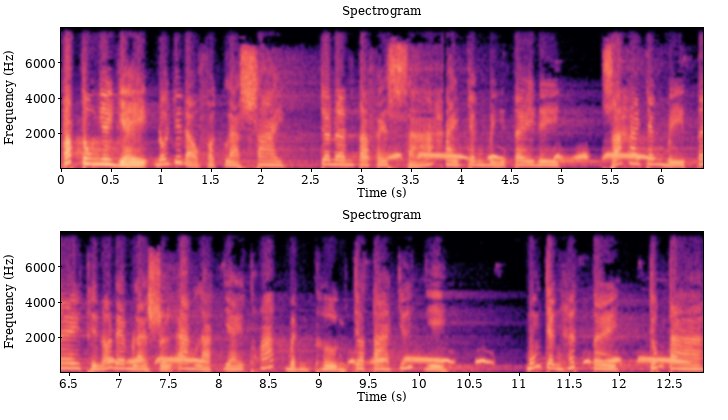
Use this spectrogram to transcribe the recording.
Pháp tu như vậy đối với đạo phật là sai cho nên ta phải xả hai chân bị tê đi. Xả hai chân bị tê thì nó đem lại sự an lạc giải thoát bình thường cho ta chứ gì. Muốn chân hết tê chúng ta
